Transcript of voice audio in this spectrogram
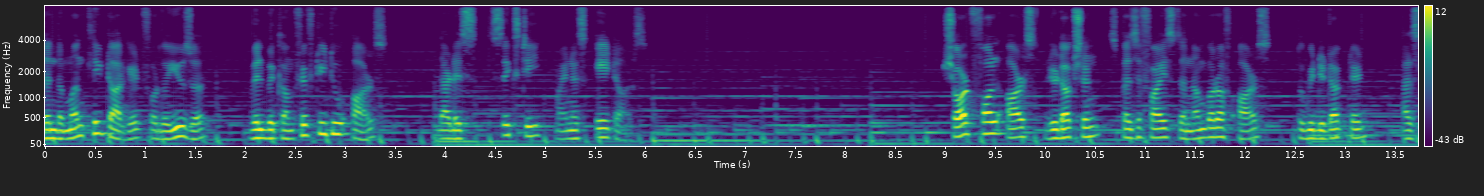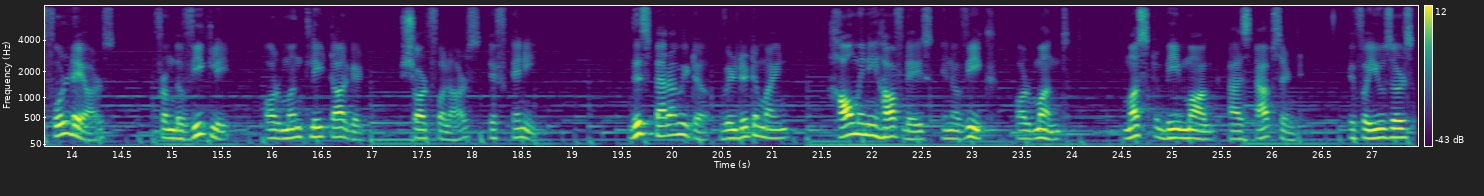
then the monthly target for the user will become 52 hours, that is 60 minus 8 hours. Shortfall hours reduction specifies the number of hours to be deducted as full day hours from the weekly or monthly target shortfall hours, if any. This parameter will determine how many half days in a week or month must be marked as absent if a user's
